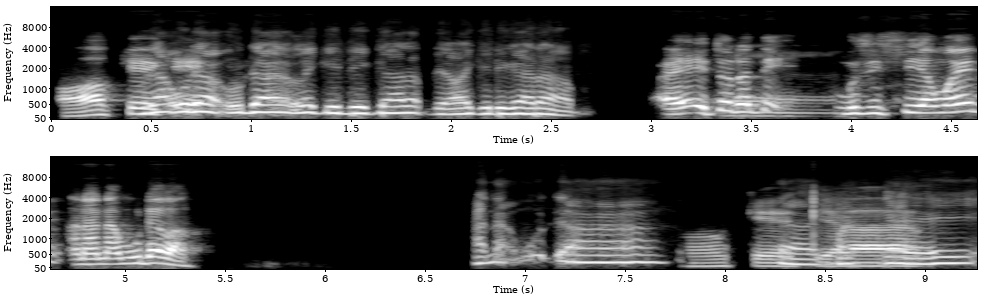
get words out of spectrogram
Oke. Udah, oke. udah udah lagi digarap dia lagi digarap Eh, itu nanti Eh. musisi yang main anak-anak muda bang? anak muda Oke ya, siap. pakai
